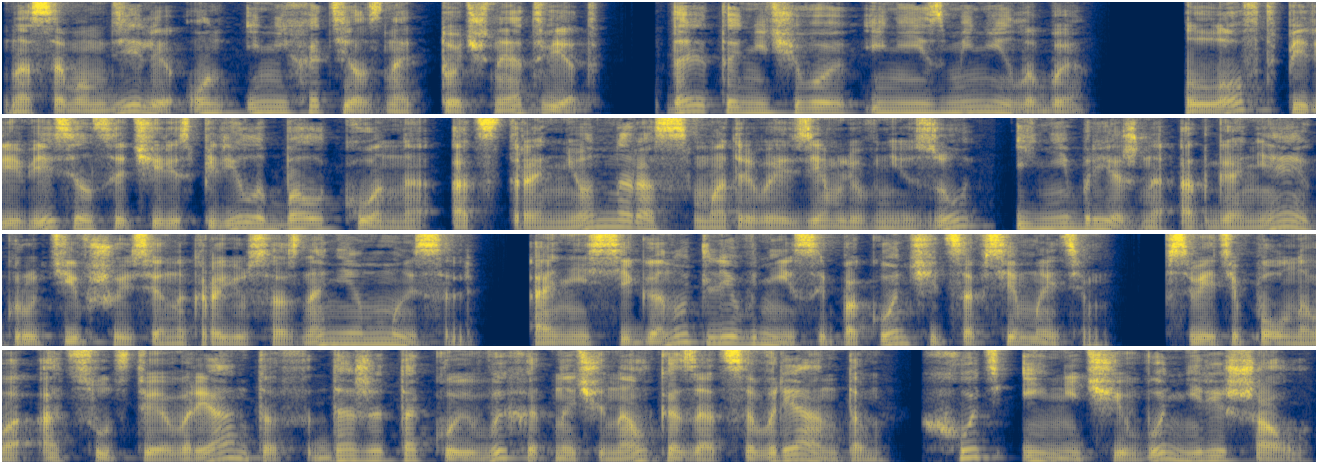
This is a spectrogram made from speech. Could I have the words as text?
На самом деле он и не хотел знать точный ответ, да это ничего и не изменило бы. Лофт перевесился через перила балкона, отстраненно рассматривая землю внизу и небрежно отгоняя крутившуюся на краю сознания мысль, а не сигануть ли вниз и покончить со всем этим. В свете полного отсутствия вариантов даже такой выход начинал казаться вариантом, хоть и ничего не решал.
